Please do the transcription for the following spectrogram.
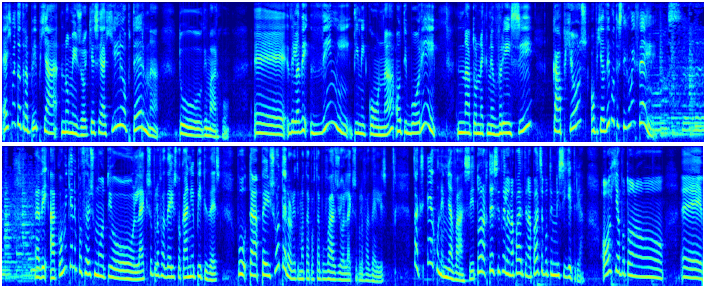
έχει μετατραπεί πια, νομίζω, και σε αχίλιο πτέρνα του Δημάρχου. Ε, δηλαδή δίνει την εικόνα ότι μπορεί να τον εκνευρίσει κάποιος οποιαδήποτε στιγμή θέλει. Δηλαδή, ακόμη και αν υποθέσουμε ότι ο Λάκης ο Πλαφαδέλης το κάνει επίτηδες, που τα περισσότερα ερωτήματα από αυτά που βάζει ο Λάκης ο Πλαφαδέλης, εντάξει, έχουν μια βάση. Τώρα, χτες ήθελε να πάρει την απάντηση από την εισηγήτρια. Όχι από τον, ε,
